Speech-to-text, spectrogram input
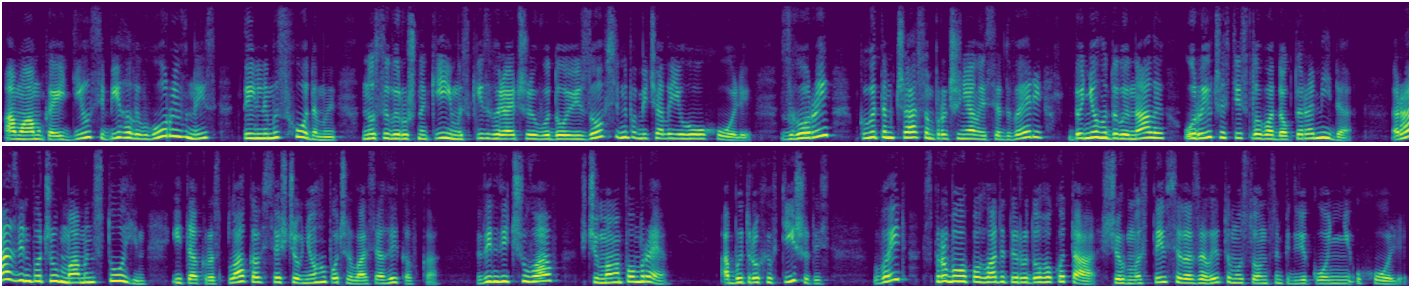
а мамка і Ділсі бігали вгору і вниз тильними сходами, носили рушники і миски з гарячою водою і зовсім не помічали його у холі. Згори, коли тим часом прочинялися двері, до нього долинали уривчасті слова доктора Міда. Раз він почув мамин стогін і так розплакався, що в нього почалася гикавка. Він відчував, що мама помре. Аби трохи втішитись, Вейд спробував погладити рудого кота, що вмостився на залитому сонцем підвіконні у холі.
